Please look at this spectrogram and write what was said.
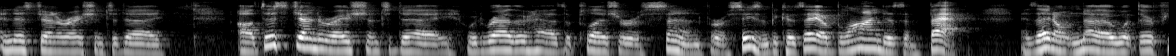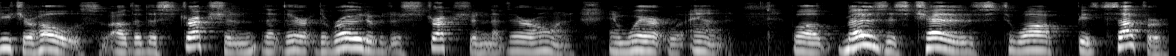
in this generation today. Uh, this generation today would rather have the pleasure of sin for a season because they are blind as a bat and they don't know what their future holds, uh, the destruction that they're, the road of destruction that they're on and where it will end. Well, Moses chose to walk, be, suffer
